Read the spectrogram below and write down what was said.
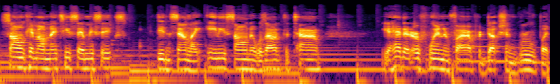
Song came out in 1976. Didn't sound like any song that was out at the time you had that Earth, Wind, and Fire production groove, but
